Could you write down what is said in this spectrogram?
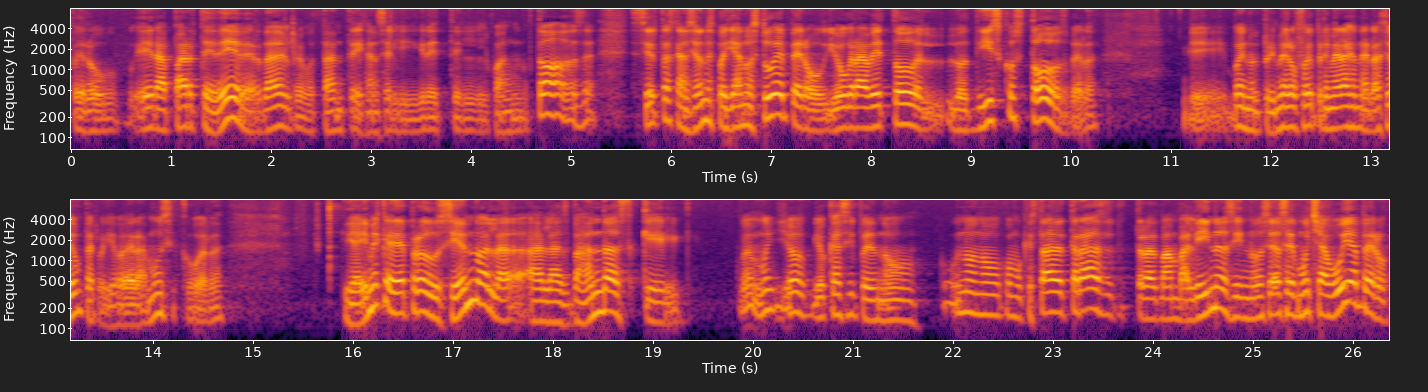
pero era parte de, ¿verdad? El rebotante, Hansel y Gretel, Juan, todos, ciertas canciones, pues ya no estuve, pero yo grabé todos los discos, todos, ¿verdad? Eh, bueno, el primero fue primera generación, pero yo era músico, ¿verdad? Y ahí me quedé produciendo a, la, a las bandas que, bueno, yo, yo casi pues no, uno no, como que está detrás, tras bambalinas y no se hace mucha bulla, pero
